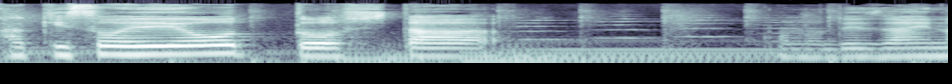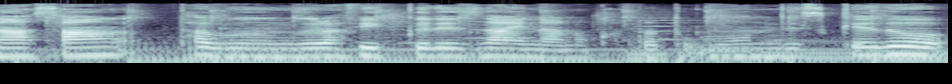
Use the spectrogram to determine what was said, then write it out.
書き添えようとしたこのデザイナーさん多分グラフィックデザイナーの方と思うんですけど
